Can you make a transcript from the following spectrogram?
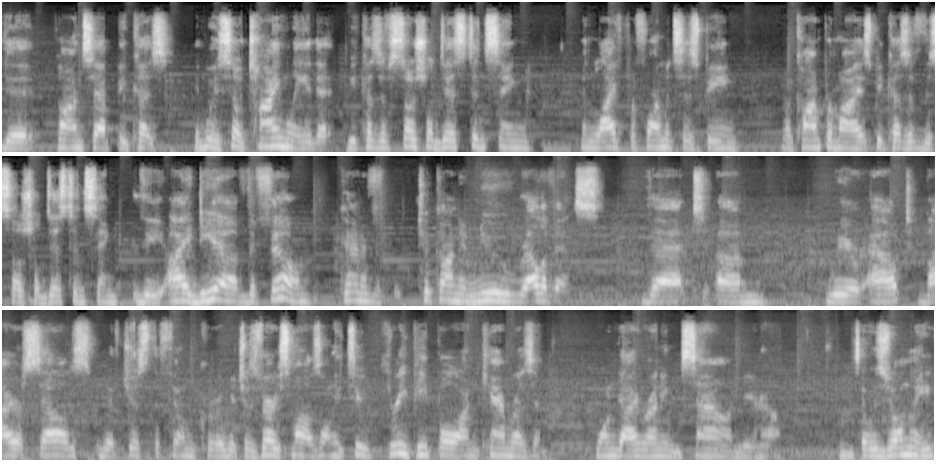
the concept because it was so timely that because of social distancing and live performances being compromised because of the social distancing, the idea of the film kind of took on a new relevance that um, we're out by ourselves with just the film crew, which was very small. It was only two, three people on cameras and one guy running sound, you know. So it was only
